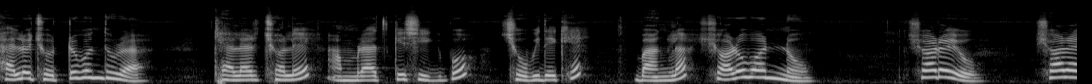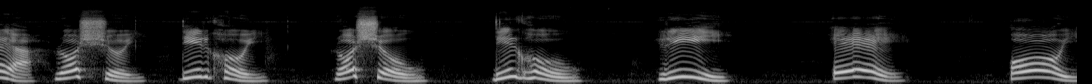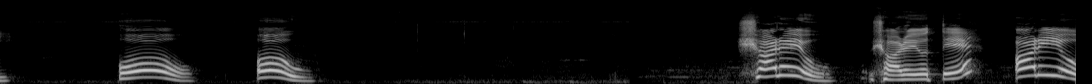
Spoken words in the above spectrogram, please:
Hello ছোট্ট বন্ধুরা, খেলার ছলে আমরা আজকে শিখব ছবি দেখে বাংলা স্বরবর্ণ। স্বরয় সরায়া রস্যই, দীর্ঘই রস্যৌ দীর্ঘ রি, এ ওই ও, ঔ। সরেয় সরেয়তে অরিয়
